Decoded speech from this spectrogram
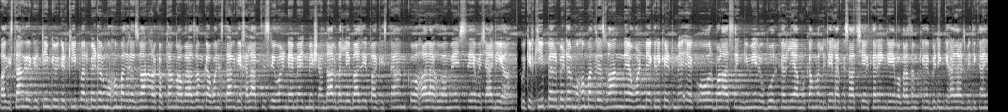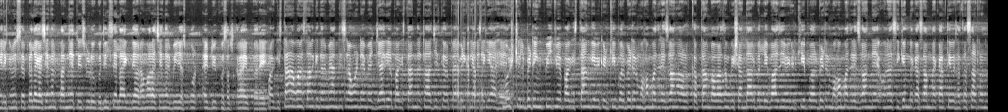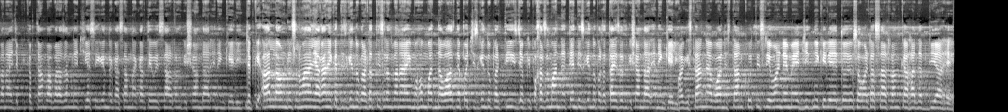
Pakistan cricket team के wicket keeper batter Mohammad Rizwan और कप्तान बाबर आज़म का अफ़गानिस्तान के खिलाफ तीसरी वनडे मैच में शानदार बल्लेबाजी पाकिस्तान को हारा हुआ मैच से बचा लिया। Wicket keeper batter Mohammad Rizwan ने वनडे क्रिकेट में एक और बड़ा संगमीन अबूर कर लिया। मुकम्मल डिटेल आपके साथ शेयर करेंगे। बाबर आज़म के बैटिंग के हाईलाइट्स भी दिखाएँगे, लेकिन उससे पहले अगर चैनल पर नहीं तो इस वीडियो को दिल से लाइक दे और हमारा चैनल बीज स्पोर्ट एडी को सब्सक्राइब करे। पाकिस्तान अफ़गानिस्तान के दरमियान तीसरा वनडे मैच जारी है। पाकिस्तान ने टॉस जीतकर पहला बैटिंग किया है। मुश्किल बैटिंग पिच में पाकिस्तान के wicket keeper batter Mohammad Rizwan और कप्तान बाबर आज़म की शानदार बल्लेबाजी wicket keeper batter Mohammad Rizwan ने उनासी गेंद का सामना करते हुए सत्तर रन बनाए, जबकि कप्तान बाबर आज़म ने छियासी गेंद का सामना करते हुए साठ रन की शानदार इनिंग खेली, जबकि ऑलराउंडर सलमान अली आगा ने इकतीस गेंदों पर अठतीस रन बनाए, मोहम्मद नवाज़ ने पच्चीस गेंदों पर तीस, जबकि फखर जमान ने तैंतीस गेंदों पर सत्ताईस रन की शानदार इनिंग खेली। पाकिस्तान ने अफ़गानिस्तान को तीसरी वनडे में जीतने के लिए दो सौ रन का हदफ दिया है।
